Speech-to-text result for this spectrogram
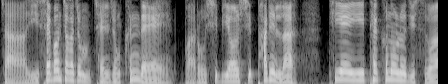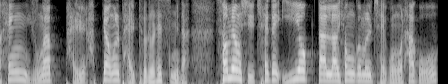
자, 이 세 번째가 좀 제일 좀 큰데 바로 12월 18일 날 TA 테크놀로지스와 핵융합 발- 합병을 발표를 했습니다. 서명 시 최대 2억 달러 현금을 제공을 하고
